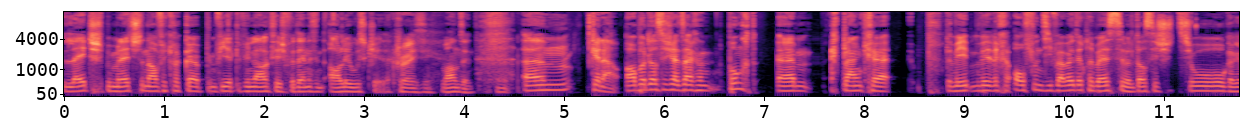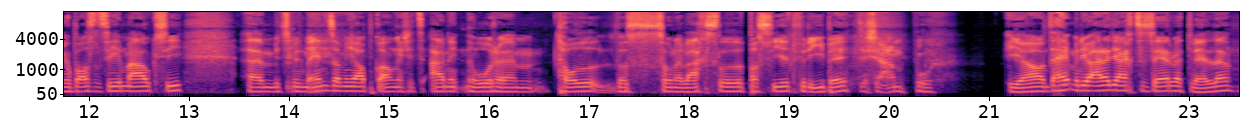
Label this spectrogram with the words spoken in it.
letzt, beim letzten Afrika Cup im Viertelfinale war, von denen sind alle ausgeschieden. Crazy. Wahnsinn. Ähm, genau, aber das ist jetzt eigentlich ein Punkt. Ähm, ich denke, pff, da wird man wirklich offensiv auch wieder ein bisschen besser, weil das ist jetzt schon gegen Basel sehr mau gewesen. Ähm, jetzt mit dem Ensami Abgang ist jetzt auch nicht nur ähm, toll, dass so ein Wechsel passiert für IB. Der Shampoo. Ja, und da hat man ja auch nicht eigentlich zu sehr wollen.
